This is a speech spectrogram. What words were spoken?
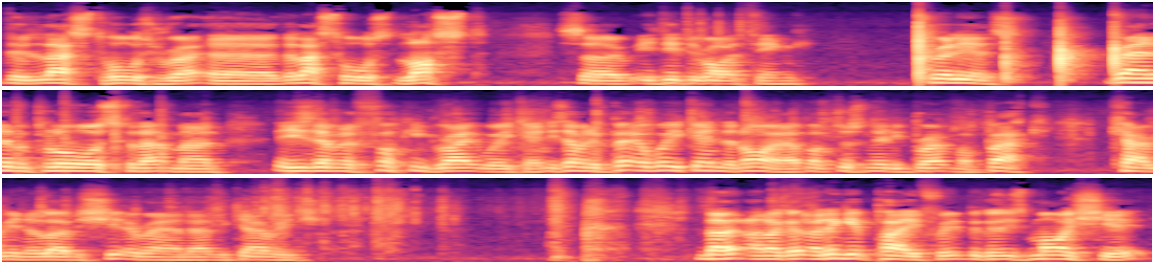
the last horse, uh, the last horse lost. So he did the right thing. Brilliant. Round of applause for that man. He's having a fucking great weekend. He's having a better weekend than I have. I've just nearly broke my back carrying a load of shit around out the garage. No, and I, got, I didn't get paid for it because it's my shit,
